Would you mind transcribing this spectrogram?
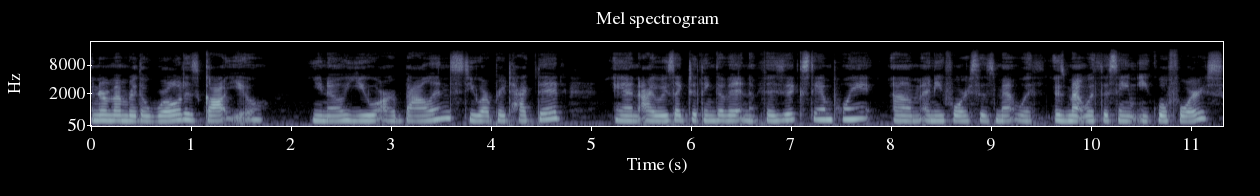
and remember the world has got you. You know, you are balanced, you are protected, and I always like to think of it in a physics standpoint. Um, any force is met with is met with the same equal force,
